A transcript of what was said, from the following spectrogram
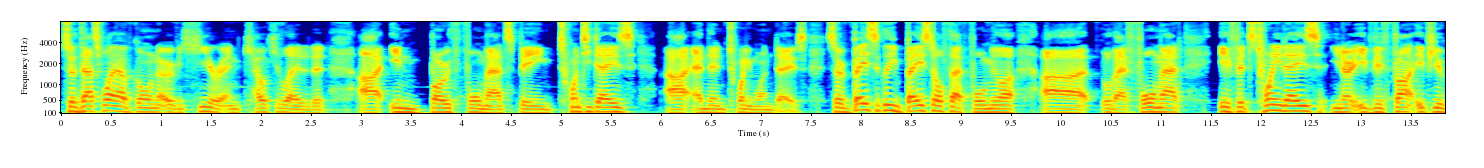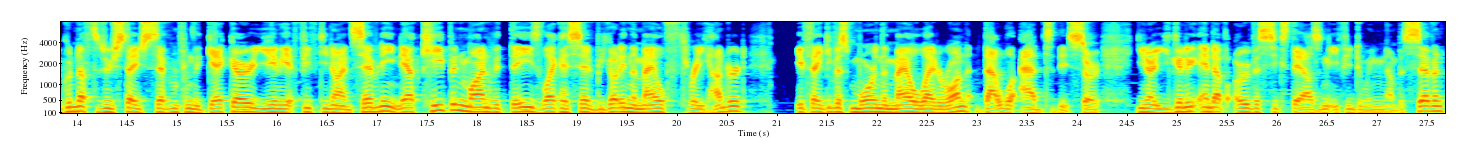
So that's why I've gone over here and calculated it uh, in both formats being 20 days uh, and then 21 days. So basically, based off that formula uh, or that format, if it's 20 days, you know, if if, uh, if you're good enough to do stage seven from the get go, you're gonna get 59.70. Now, keep in mind with these, like I said, we got in the mail 300 if they give us more in the mail later on, that will add to this. So, you know, you're going to end up over 6,000 if you're doing number seven.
